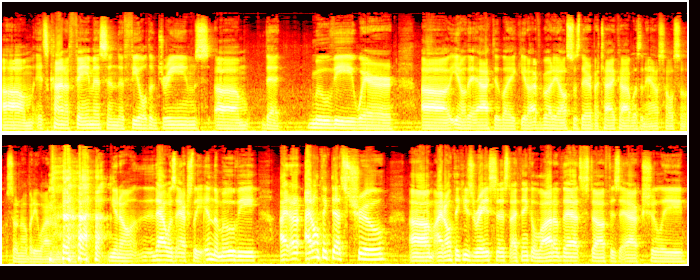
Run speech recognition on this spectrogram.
Um, it's kind of famous in the field of dreams um, that movie where uh, you know they acted like you know everybody else was there but ty cobb was an asshole so, so nobody wanted him. You know that was actually in the movie. I, I don't think that's true um, I don't think he's racist. I think a lot of that stuff is actually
